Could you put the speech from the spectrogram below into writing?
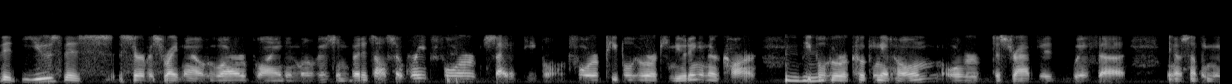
that use this service right now who are blind and low vision, but it's also great for sighted people, for people who are commuting in their car, mm-hmm. people who are cooking at home or distracted with. Uh, you know something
